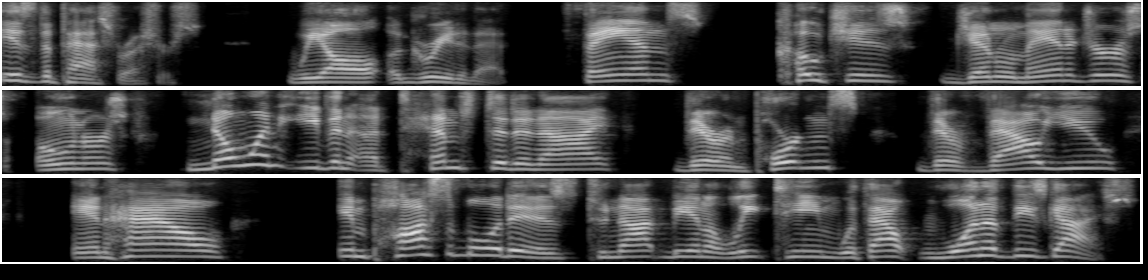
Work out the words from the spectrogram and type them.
is the pass rushers. We all agree to that fans, coaches, general managers, owners, no one even attempts to deny their importance, their value, and how impossible it is to not be an elite team without one of these guys.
